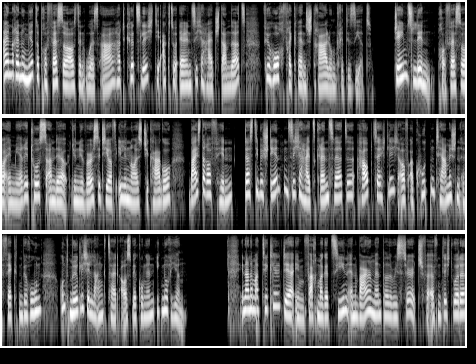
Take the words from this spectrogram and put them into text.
Ein renommierter Professor aus den USA hat kürzlich die aktuellen Sicherheitsstandards für Hochfrequenzstrahlung kritisiert. James Lynn, Professor Emeritus an der University of Illinois Chicago, weist darauf hin, dass die bestehenden Sicherheitsgrenzwerte hauptsächlich auf akuten thermischen Effekten beruhen und mögliche Langzeitauswirkungen ignorieren. In einem Artikel, der im Fachmagazin Environmental Research veröffentlicht wurde,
